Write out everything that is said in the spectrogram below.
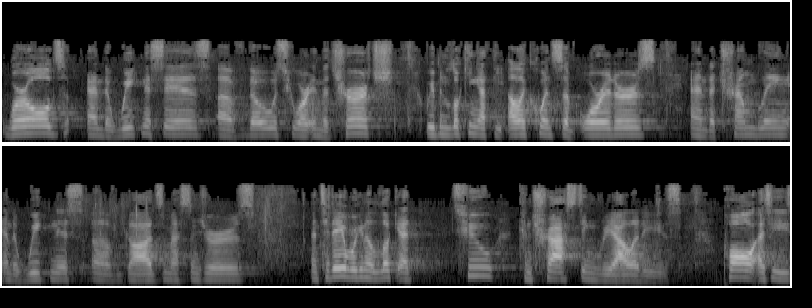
world, and the weaknesses of those who are in the church. We've been looking at the eloquence of orators and the trembling and the weakness of God's messengers. And today we're going to look at two contrasting realities. Paul, as, he,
